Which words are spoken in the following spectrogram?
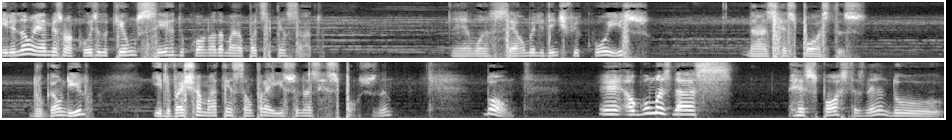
ele não é a mesma coisa do que um ser do qual nada maior pode ser pensado. É, o Anselmo ele identificou isso nas respostas do Gaunilo e ele vai chamar atenção para isso nas respostas. Né? Bom, é, algumas das respostas né, do,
